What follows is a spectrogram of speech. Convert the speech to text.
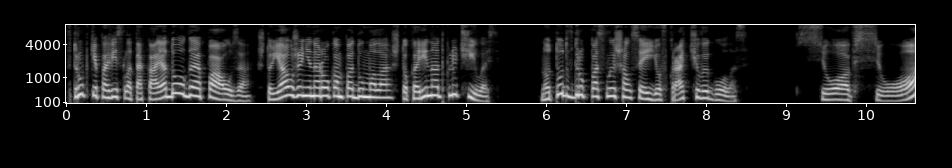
В трубке повисла такая долгая пауза, что я уже ненароком подумала, что Карина отключилась. Но тут вдруг послышался ее вкрадчивый голос. «Все, все?»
